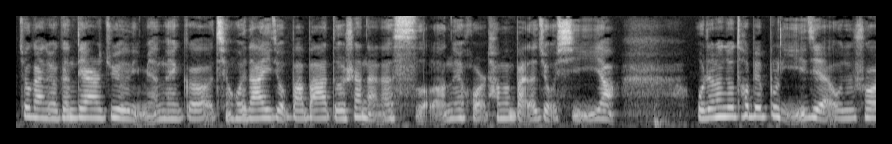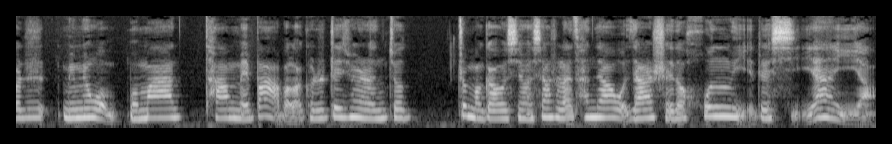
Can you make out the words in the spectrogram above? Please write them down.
就感觉跟电视剧里面那个《请回答一九八八》德善奶奶死了那会儿他们摆的酒席一样。我真的就特别不理解，我就说这是明明我我妈他没爸爸了，可是这群人就这么高兴，像是来参加我家谁的婚礼这喜宴一样。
